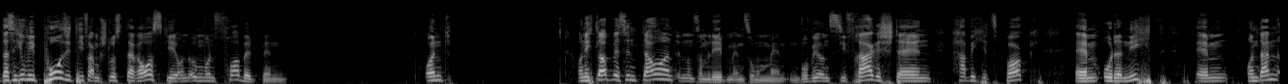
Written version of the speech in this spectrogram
dass ich irgendwie positiv am Schluss da rausgehe und irgendwo ein Vorbild bin. Und und ich glaube, wir sind dauernd in unserem Leben in so Momenten, wo wir uns die Frage stellen, habe ich jetzt Bock ähm, oder nicht? Ähm, und dann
